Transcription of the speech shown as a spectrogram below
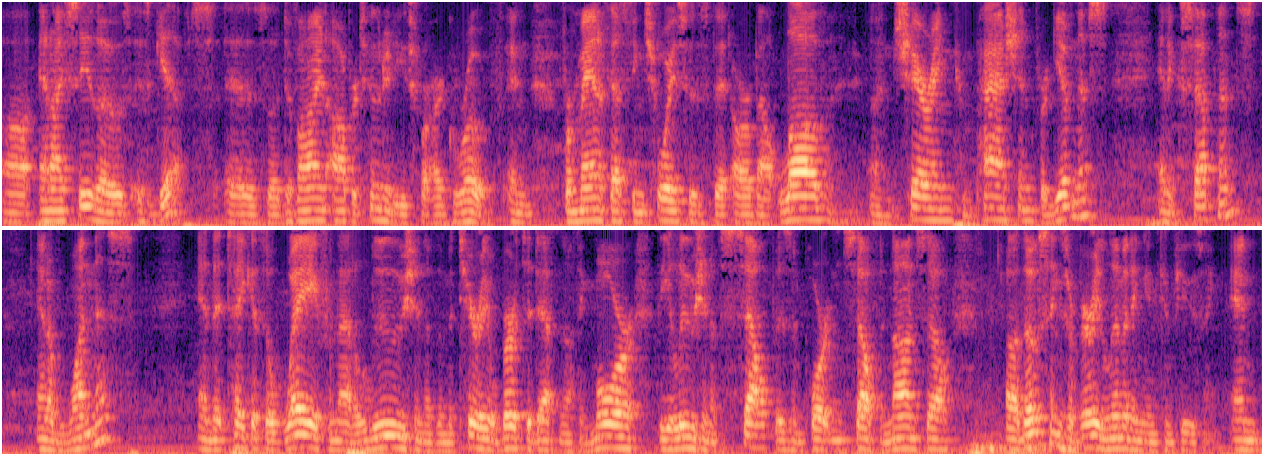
uh, and I see those as gifts, as uh, divine opportunities for our growth and for manifesting choices that are about love and sharing, compassion, forgiveness, and acceptance, and of oneness, and that take us away from that illusion of the material birth to death, nothing more. The illusion of self is important, self and non self. Uh, those things are very limiting and confusing. And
